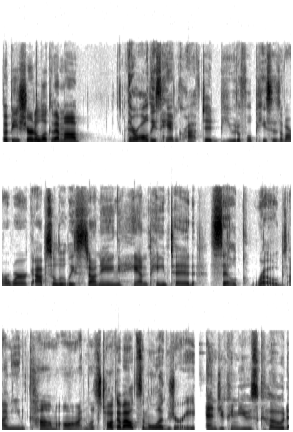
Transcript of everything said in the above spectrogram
But be sure to look them up They're all these handcrafted, beautiful pieces of artwork, absolutely stunning, hand painted silk robes. I mean, come on, let's talk about some luxury. And you can use code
